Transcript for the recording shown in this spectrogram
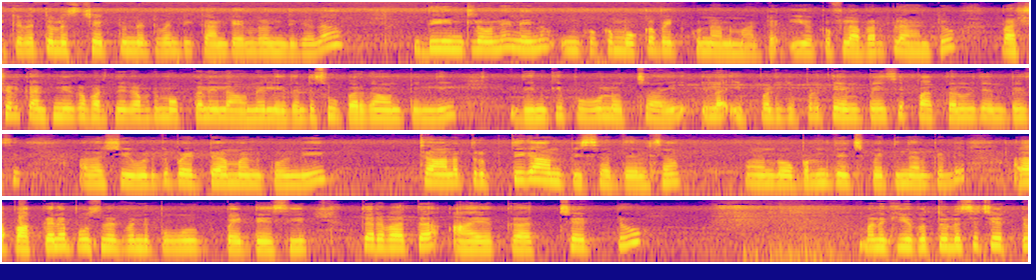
ఇక్కడ తులసి చెట్టు ఉన్నటువంటి కంటైనర్ ఉంది కదా? దీంట్లోనే నేను ఇంకొక మొక్క పెట్టుకున్నాను అనమాట ఈ యొక్క ఫ్లవర్ ప్లాంట్ వర్షాలు కంటిన్యూగా పడుతున్నాయి కాబట్టి మొక్కలు ఇలా ఉన్నాయి. లేదంటే సూపర్గా ఉంటుంది. దీనికి పువ్వులు వచ్చాయి. ఇలా ఇప్పటికిప్పుడు తెంపేసి పక్కన తెంపేసి అలా శివుడికి పెట్టామనుకోండి చాలా తృప్తిగా అనిపిస్తుంది తెలుసా? మనం లోపల నుంచి తెచ్చి పెట్టిన అలా పక్కనే పూసినటువంటి పువ్వు పెట్టేసి తర్వాత ఆ యొక్క చెట్టు మనకి ఒక తులసి చెట్టు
